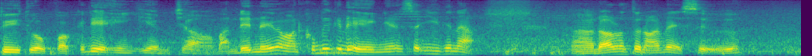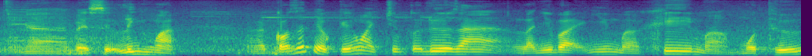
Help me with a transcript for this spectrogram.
tùy thuộc vào cái địa hình hiểm trở. Bạn đến đấy mà bạn không biết cái địa hình sẽ như thế nào. À, đó là tôi nói về sự à, về sự linh hoạt. À, có rất nhiều kế hoạch chúng tôi đưa ra là như vậy, nhưng mà khi mà một thứ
